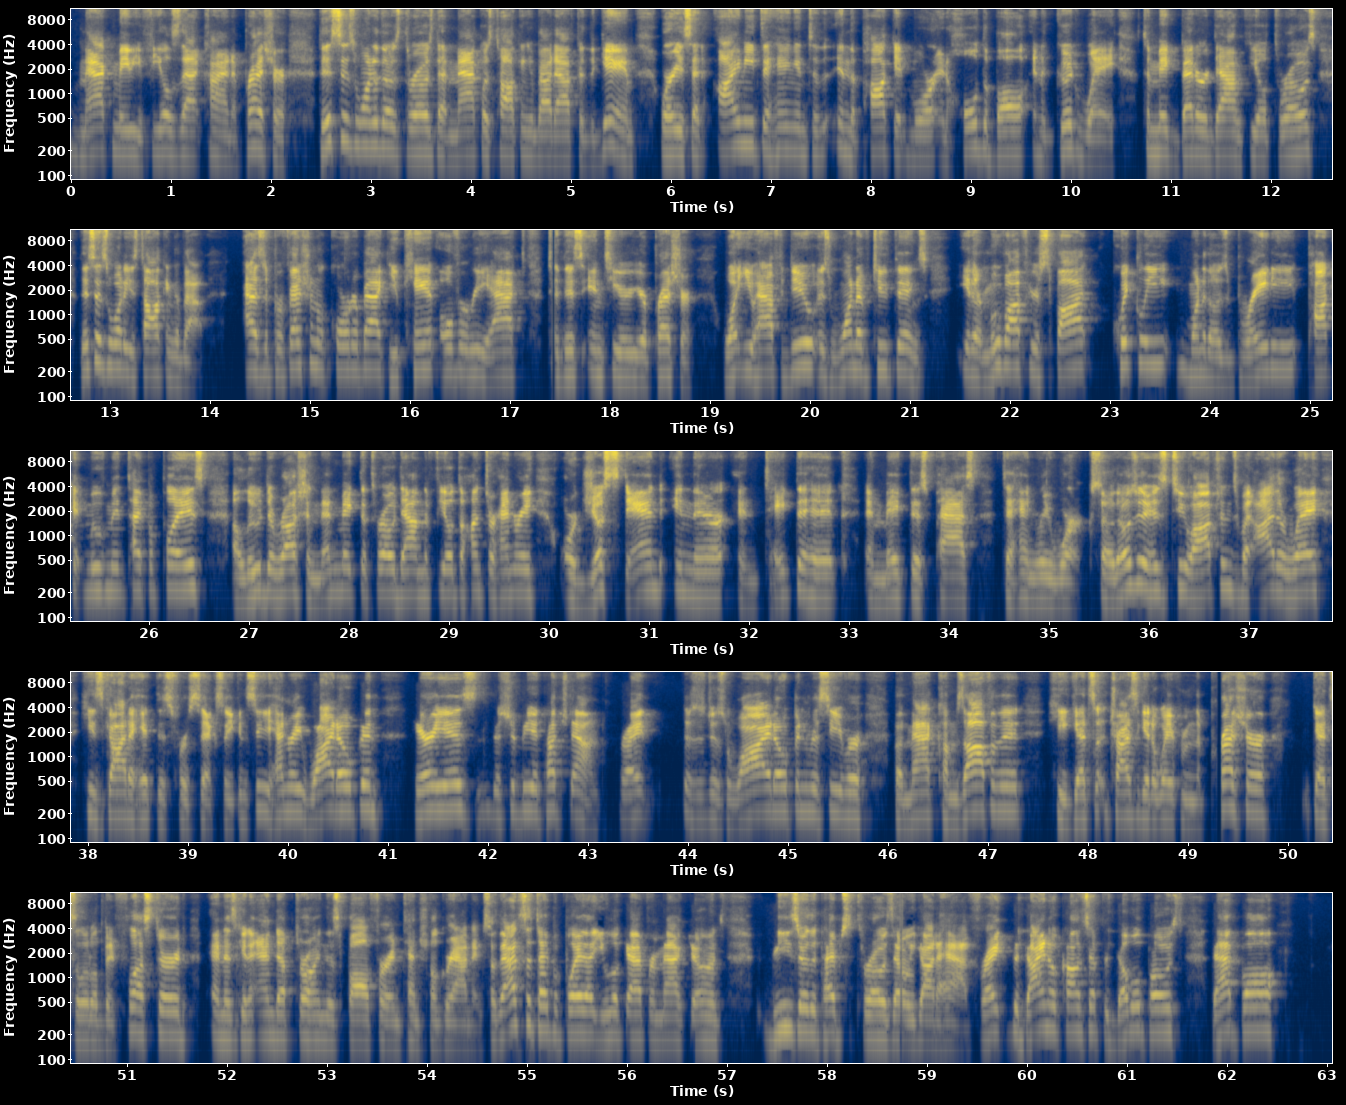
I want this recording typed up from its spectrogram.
Mac maybe feels that kind of pressure. This is one of those throws that Mac was talking about after the game, where he said, "I need to hang into the, in the pocket more and hold the ball in a good way to make better downfield throws." This is what he's talking about. As a professional quarterback, you can't overreact to this interior pressure. What you have to do is one of two things: either move off your spot quickly, one of those Brady pocket movement type of plays, elude the rush and then make the throw down the field to Hunter Henry, or just stand in there and take the hit and make this pass to Henry work. So those are his two options, but either way, he's got to hit this for six. So you can see Henry wide open. Here he is. This should be a touchdown, right? This is just wide open receiver, but Mac comes off of it. He gets tries to get away from the pressure gets a little bit flustered and is going to end up throwing this ball for intentional grounding. So that's the type of play that you look at from Mac Jones. These are the types of throws that we got to have, right? The dino concept, the double post, that ball.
